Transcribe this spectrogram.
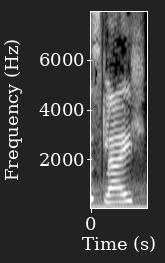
Bis gleich.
